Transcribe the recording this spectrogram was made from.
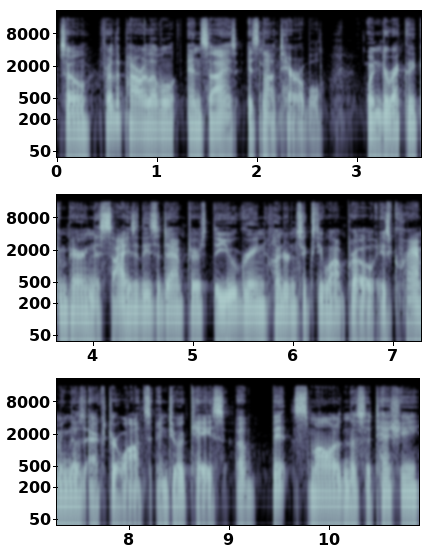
So for the power level and size, it's not terrible. When directly comparing the size of these adapters, the Ugreen 160 watt Pro is cramming those extra watts into a case a bit smaller than the Satechi,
